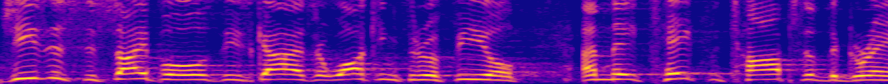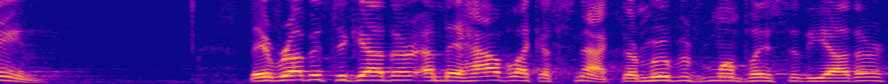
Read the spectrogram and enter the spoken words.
Jesus' disciples, these guys, are walking through a field and they take the tops of the grain. They rub it together and they have like a snack. They're moving from one place to the other.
